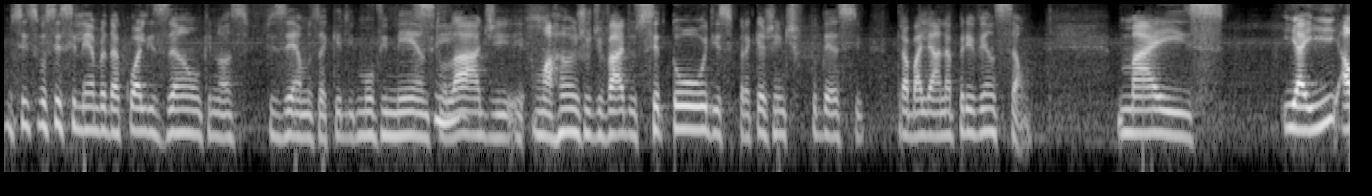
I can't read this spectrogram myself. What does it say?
não sei se você se lembra da coalizão que nós fizemos, aquele movimento Sim. lá de um arranjo de vários setores para que a gente pudesse trabalhar na prevenção. Mas e aí a,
